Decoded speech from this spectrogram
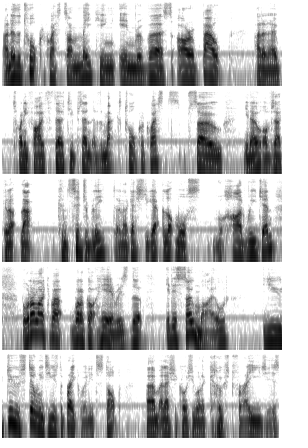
I know the torque requests I'm making in reverse are about, I don't know, 25, 30% of the max torque requests. So, you know, obviously I can up that considerably and I guess you get a lot more hard regen. But what I like about what I've got here is that it is so mild, you do still need to use the brake really to stop, um, unless of course you want to coast for ages.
